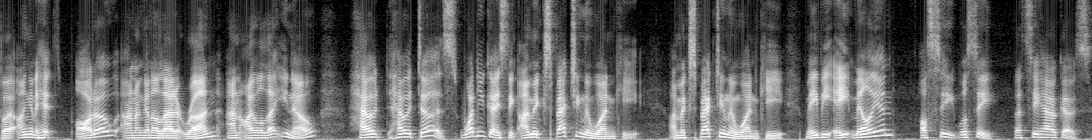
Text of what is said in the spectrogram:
but I'm gonna hit auto and I'm gonna let it run, and I will let you know how it, how it does. What do you guys think? I'm expecting the one key. I'm expecting the one key. Maybe eight million. I'll see. We'll see. Let's see how it goes.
